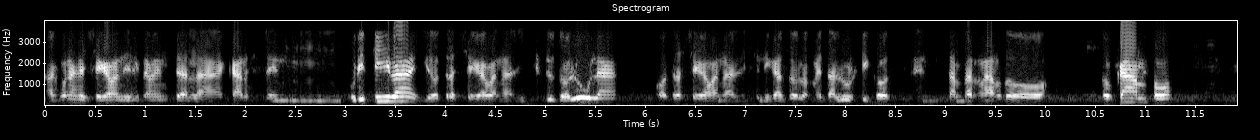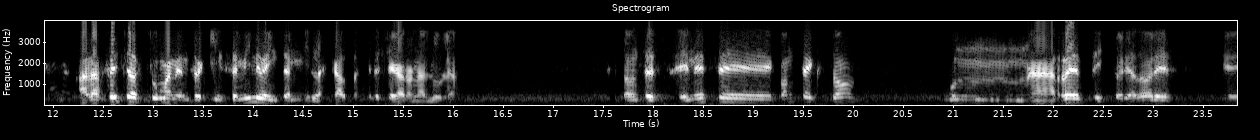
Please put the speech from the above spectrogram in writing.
Algunas le llegaban directamente a la cárcel en Curitiba y otras llegaban al Instituto Lula, otras llegaban al Sindicato de los Metalúrgicos en San Bernardo do Campo a la fecha suman entre 15.000 y 20.000 las cartas que le llegaron a Lula. Entonces, en ese contexto, una red de historiadores que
